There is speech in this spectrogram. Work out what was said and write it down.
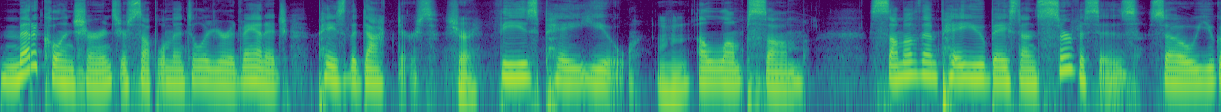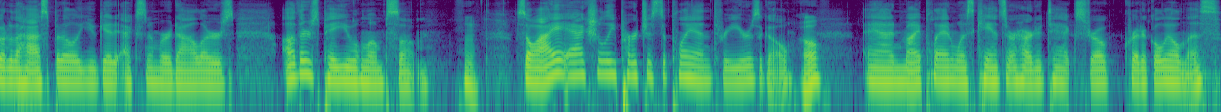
medical insurance, your supplemental or your advantage, pays the doctors. Sure. These pay you mm-hmm. a lump sum. Some of them pay you based on services. So you go to the hospital, you get X number of dollars. Others pay you a lump sum. Hmm. So I actually purchased a plan three years ago, Oh, and my plan was cancer, heart attack, stroke, critical illness.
